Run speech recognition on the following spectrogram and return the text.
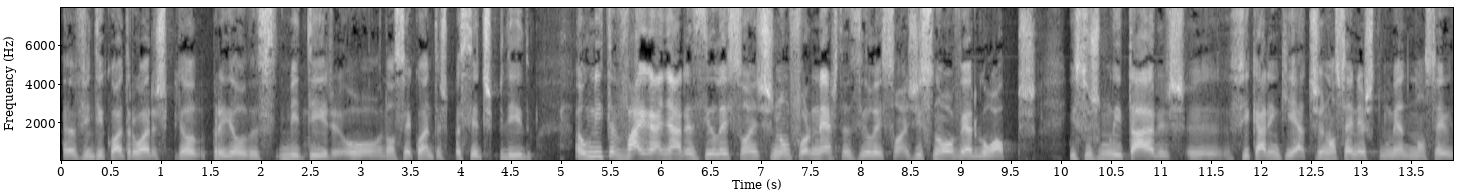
eh, 24 horas para ele, se demitir, ou não sei quantas, para ser despedido, a UNITA vai ganhar as eleições. Se não for nestas eleições e se não houver golpes e se os militares eh, ficarem quietos, eu não sei neste momento, não sei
